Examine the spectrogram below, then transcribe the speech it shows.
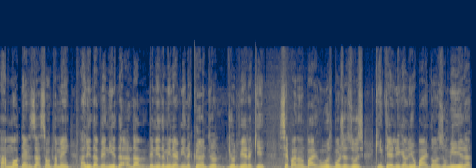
a modernização também ali da Avenida, da Avenida Minervina Cândido de Oliveira, aqui separando o bairro Ruas, Bom Jesus, que interliga ali o bairro Dona Zumira,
